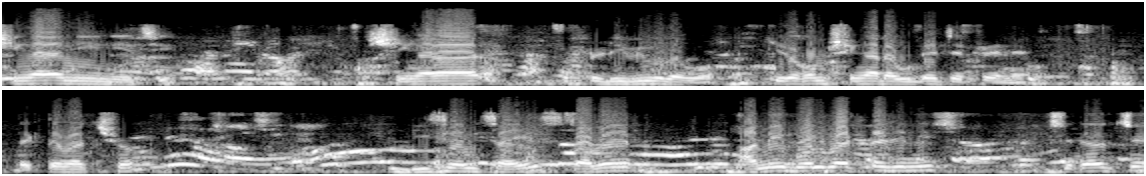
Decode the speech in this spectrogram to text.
সিঙ্গারা নিয়ে নিয়েছি। সিঙ্গারা রিভিউ দেবো। কীরকম সিঙ্গারা উঠেছে ট্রেনে দেখতে পাচ্ছ? ডিসেন্ট সাইজ তবে আমি বলব একটা জিনিস, সেটা হচ্ছে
